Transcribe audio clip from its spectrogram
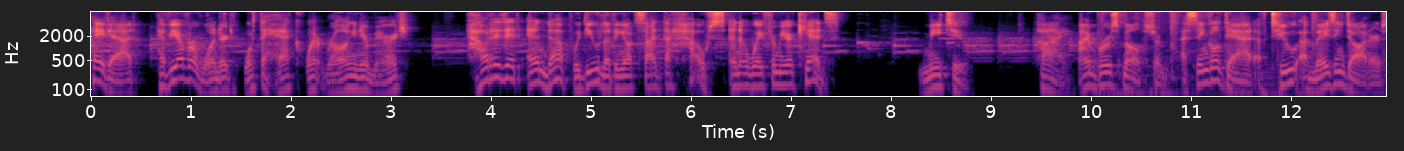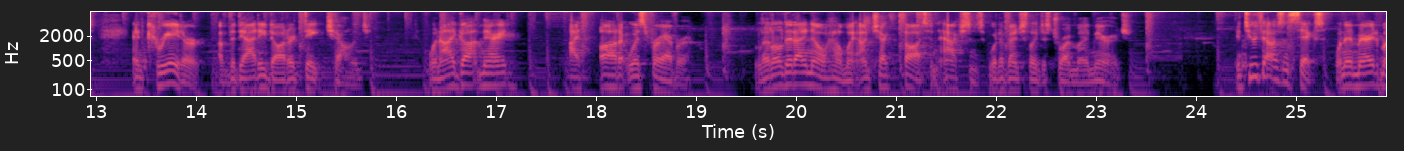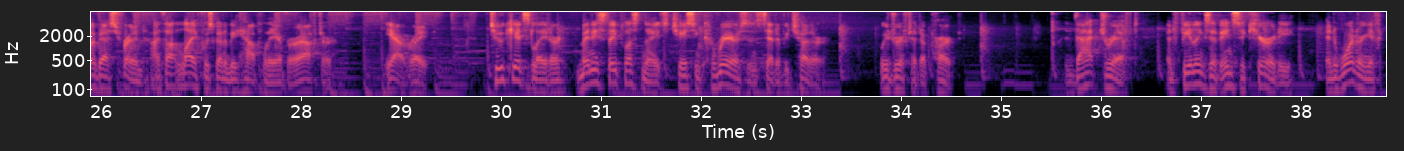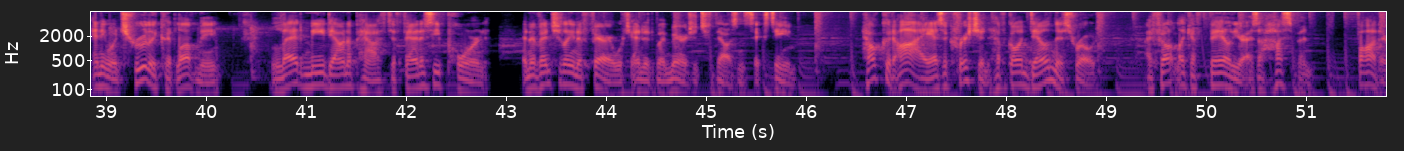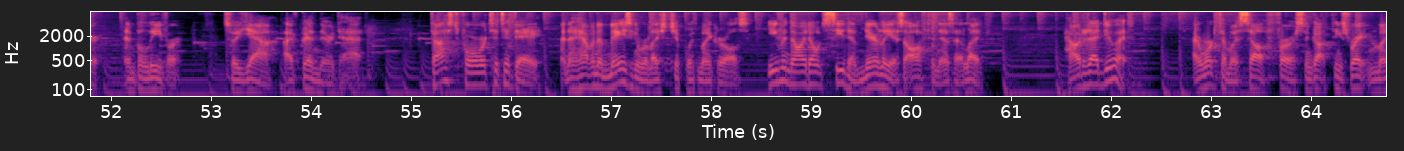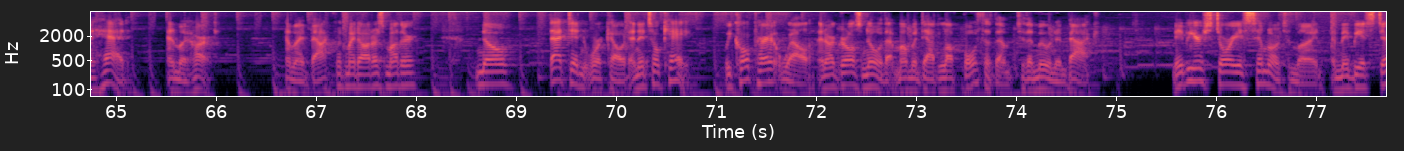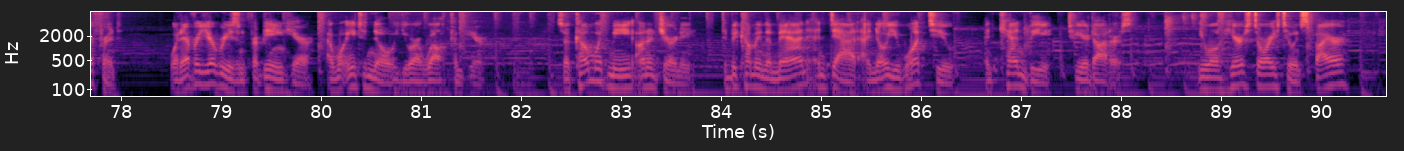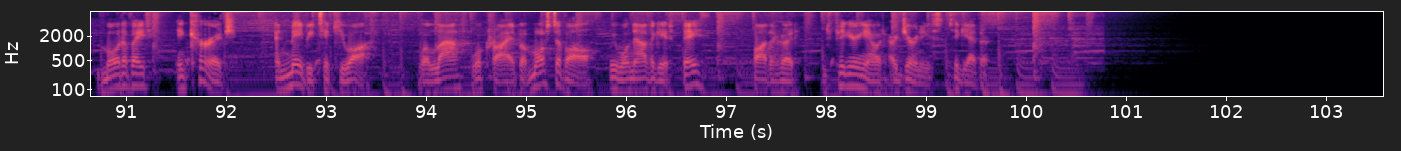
Hey, Dad, have you ever wondered what the heck went wrong in your marriage? How did it end up with you living outside the house and away from your kids? Me too. Hi, I'm Bruce Malmstrom, a single dad of two amazing daughters and creator of the Daddy Daughter Date Challenge. When I got married, I thought it was forever. Little did I know how my unchecked thoughts and actions would eventually destroy my marriage. In 2006, when I married my best friend, I thought life was going to be happily ever after. Yeah, right. Two kids later, many sleepless nights chasing careers instead of each other, we drifted apart. That drift and feelings of insecurity and wondering if anyone truly could love me led me down a path to fantasy porn and eventually an affair which ended my marriage in 2016. How could I, as a Christian, have gone down this road? I felt like a failure as a husband, father, and believer. So, yeah, I've been there, Dad. Fast forward to today, and I have an amazing relationship with my girls, even though I don't see them nearly as often as I like. How did I do it? I worked on myself first and got things right in my head and my heart. Am I back with my daughter's mother? No, that didn't work out, and it's okay. We co parent well, and our girls know that mom and dad love both of them to the moon and back. Maybe your story is similar to mine, and maybe it's different. Whatever your reason for being here, I want you to know you are welcome here. So come with me on a journey to becoming the man and dad I know you want to and can be to your daughters. You will hear stories to inspire, motivate, encourage, and maybe tick you off. We'll laugh, we'll cry, but most of all, we will navigate faith, fatherhood, and figuring out our journeys together.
